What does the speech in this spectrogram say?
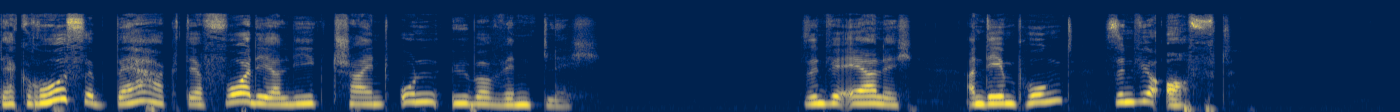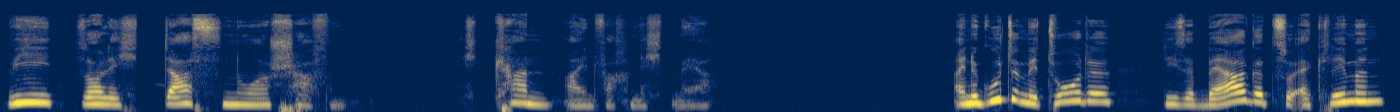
Der große Berg, der vor dir liegt, scheint unüberwindlich. Sind wir ehrlich, an dem Punkt sind wir oft. Wie soll ich das nur schaffen? Ich kann einfach nicht mehr. Eine gute Methode, diese Berge zu erklimmen,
